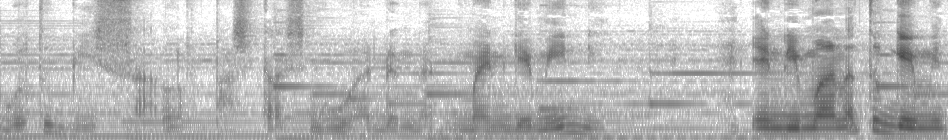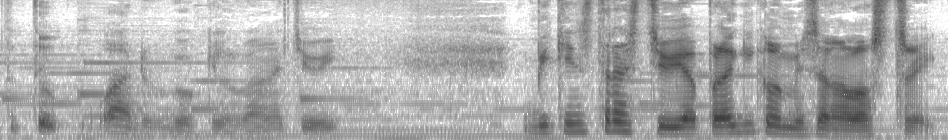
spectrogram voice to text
gue tuh bisa lepas stres gua dengan main game ini. Yang di mana tuh game itu tuh waduh gokil banget cuy. Bikin stres cuy apalagi kalau misalnya lost streak.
